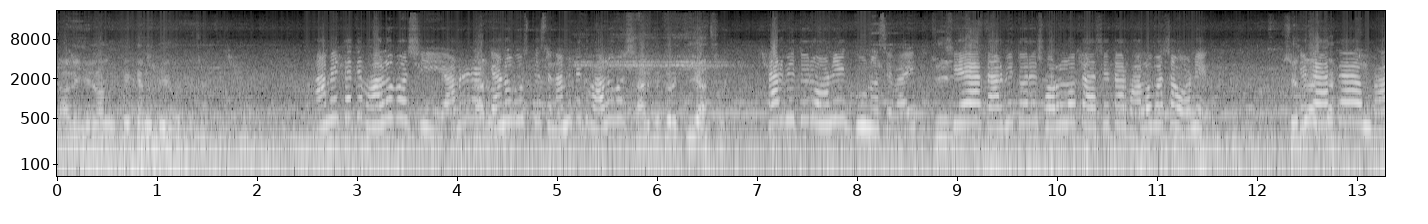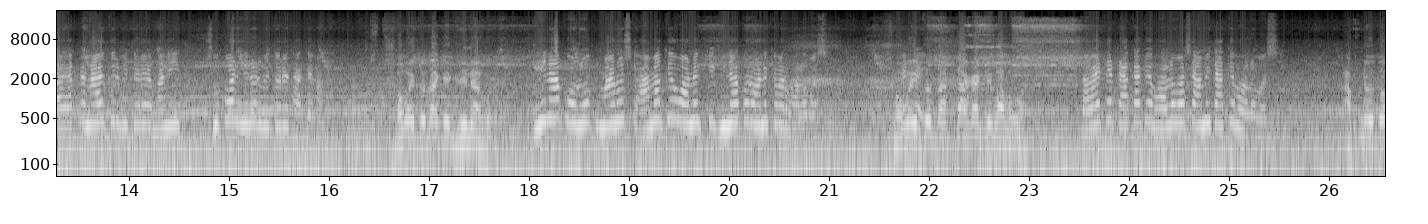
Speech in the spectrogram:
তাহলে হিরো আলমকে কেন বিয়ে করতে চান? আমি তাকে ভালোবাসি। তার- কেন বুঝতেছেন? আমি তাকে ভালোবাসি। তার ভিতরে কি আছে? তার ভিতরে অনেক গুণ আছে ভাই। সে তার ভিতরে সরলতা আছে তার ভালোবাসা অনেক। সেটা একটা একটা নায়কের ভিতরে মানে সুপার হিরোর ভিতরে থাকে না। সবাই তো তাকে ঘৃণা করে। ঘৃণা করুক মানুষ আমাকেও অনেককে ঘৃণা করে অনেকে আবার ভালোবাসে। সবাই তো তার টাকাকে ভালোবাসে। সবাইকে টাকাকে ভালোবাসে আমি তাকে ভালোবাসি। আপনিও তো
